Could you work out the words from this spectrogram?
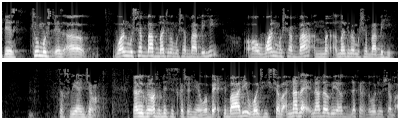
there's two there's uh, one mushabbah multiple mushabbah bihi or one mushabbah multiple mushabbah bihi taswiya and jama' Now we're going on to this discussion here. وَبِاعْتِبَارِ وَجْهِ الشَّبَهِ Another, another way of looking at the wajh shabah.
